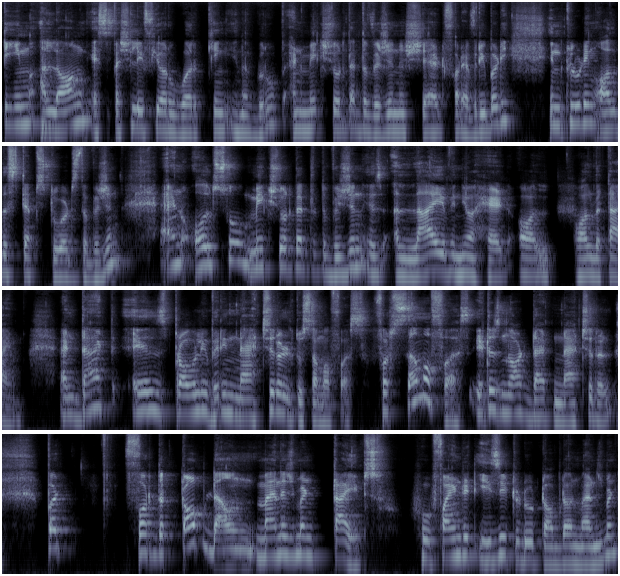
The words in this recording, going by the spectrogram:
team along, especially if you're working in a group, and make sure that the vision is shared for everybody, including all the steps towards the vision. And also make sure that the vision is alive in your head all, all the time. And that is probably very natural to some of us. For some of us, it is not that natural. But for the top down management types who find it easy to do top down management,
